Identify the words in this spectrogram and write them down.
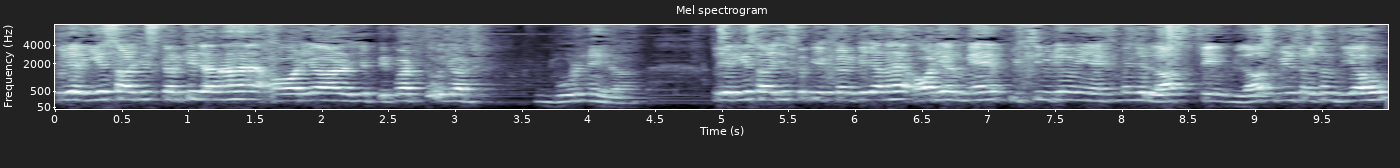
तो यार ये सारी चीज़ करके जाना है और यार ये पेपर तो यार बोल नहीं रहा। तो यार ये सारी चीज़ करके जाना है और यार मैं पिछली वीडियो में लास्ट लास्ट वीडियो सेशन दिया हूँ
